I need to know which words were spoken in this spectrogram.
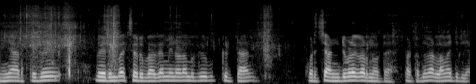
ഇനി അടുത്തത് വരുമ്പോൾ ചെറുഭാഗം മീനോട് നമുക്ക് കിട്ടാൻ കുറച്ച് അണ്ടി ഇവിടെ കിടന്നോട്ടെ. പെട്ടെന്ന് വെള്ളം പറ്റില്ല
